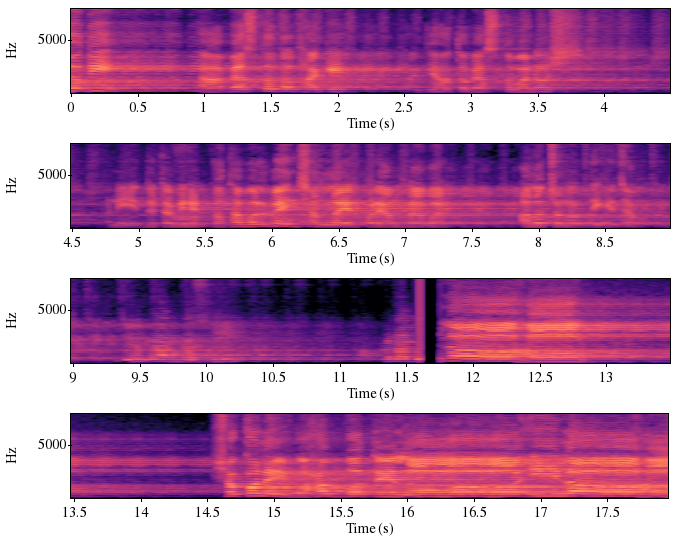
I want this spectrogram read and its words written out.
যদি ব্যস্ততা থাকে, যেহেতু ব্যস্ত মানুষ, উনি দুটা মিনিট কথা বলবে ইনশাল্লাহ এরপরে আমরা আবার আলোচনার দিকে যাব। সকলে মহাব্বতে লা ইলাহা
